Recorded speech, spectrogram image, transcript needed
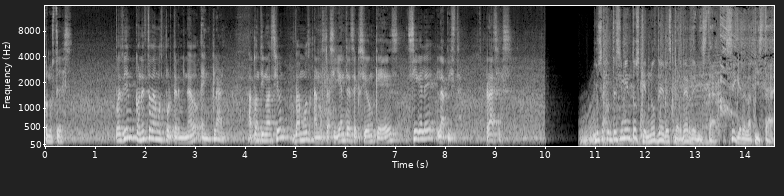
con ustedes. Pues bien, con esto damos por terminado en claro. A continuación, vamos a nuestra siguiente sección que es Síguele la pista. Gracias. Los acontecimientos que no debes perder de vista. Síguele la pista.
